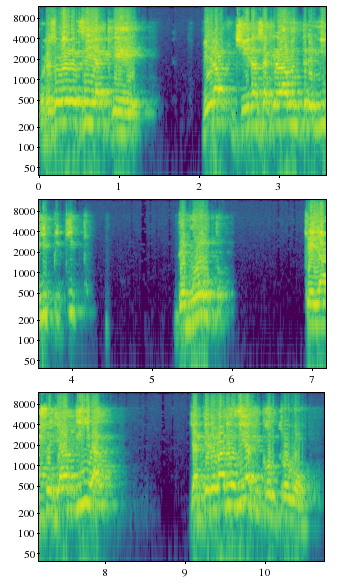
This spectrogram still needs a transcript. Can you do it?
Por eso le decía que, mira, China se ha quedado entre mil y piquito de muertos, que hace ya días, ya tiene varios días que controló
